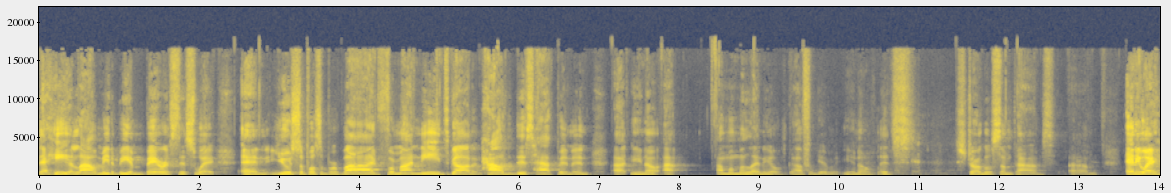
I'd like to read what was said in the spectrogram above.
that he allowed me to be embarrassed this way. And you're supposed to provide for my needs, God. And how did this happen? And, uh, you know, I, I'm a millennial. God forgive me. You know, it's struggle sometimes. Um, anyway,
